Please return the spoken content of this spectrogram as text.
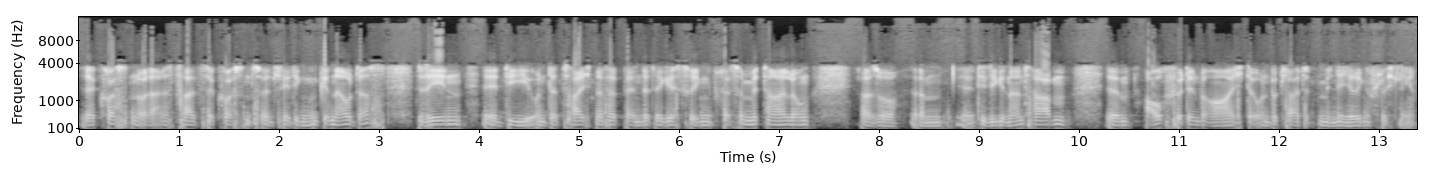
der Kosten oder eines Teils der Kosten zu entledigen. genau das sehen äh, die Unterzeichnerverbände der gestrigen Pressemitteilung, also ähm, die Sie genannt haben, ähm, auch für den Bereich der unbegleiteten minderjährigen Flüchtlinge.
